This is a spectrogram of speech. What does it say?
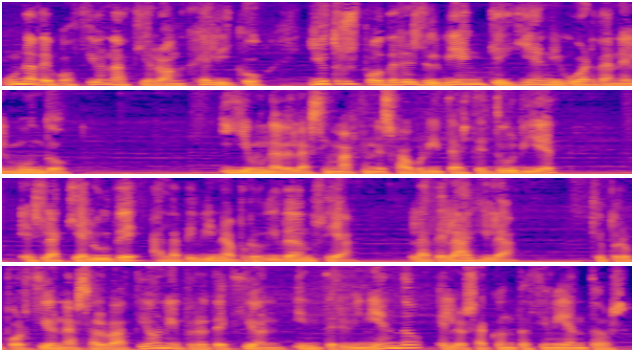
una devoción hacia lo angélico y otros poderes del bien que guían y guardan el mundo. Y una de las imágenes favoritas de Duriez es la que alude a la divina providencia, la del águila, que proporciona salvación y protección interviniendo en los acontecimientos.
